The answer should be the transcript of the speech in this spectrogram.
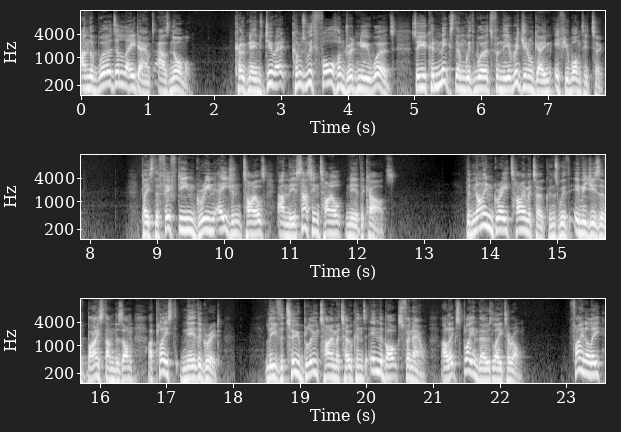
and the words are laid out as normal. Codenames Duet comes with 400 new words, so you can mix them with words from the original game if you wanted to. Place the 15 green agent tiles and the assassin tile near the cards. The nine grey timer tokens with images of bystanders on are placed near the grid. Leave the two blue timer tokens in the box for now, I'll explain those later on. Finally,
